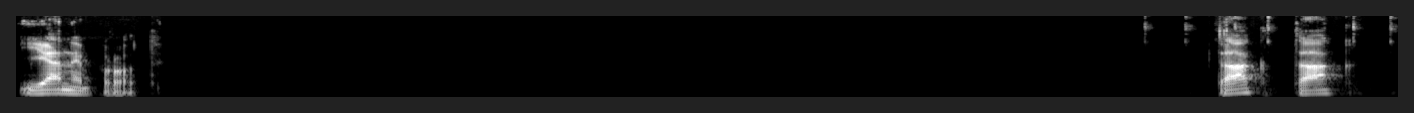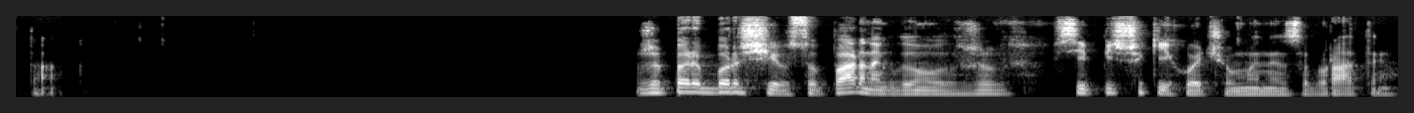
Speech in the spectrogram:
Я не проти. Так, так, так. Вже переборщив суперник, думаю, вже всі пішаки хоче у мене забрати.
